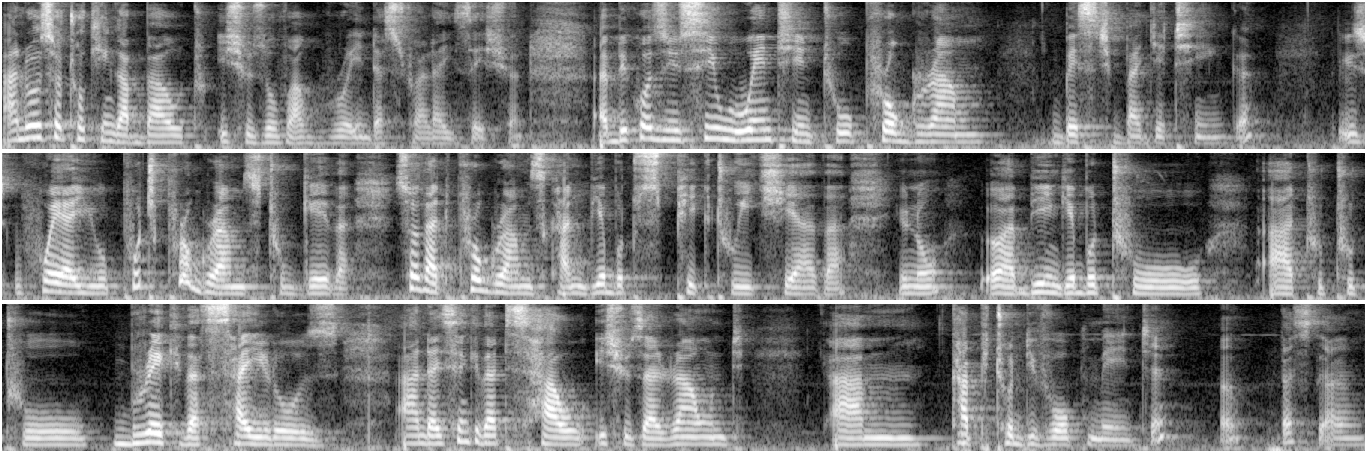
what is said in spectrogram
and also talking about issues of agro-industrialization. Uh, because you see, we went into program-based budgeting, is where you put programs together so that programs can be able to speak to each other, you know, uh, being able to, uh, to, to, to break the silos. And I think that's how issues around um, capital development, eh? Uh, that's um,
